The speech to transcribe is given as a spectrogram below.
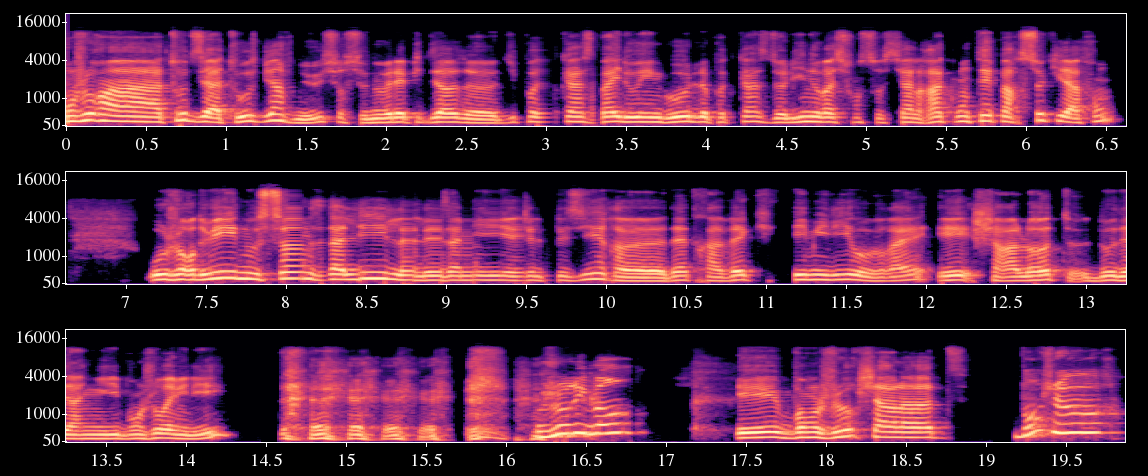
Bonjour à toutes et à tous, bienvenue sur ce nouvel épisode du podcast By Doing Good, le podcast de l'innovation sociale raconté par ceux qui la font. Aujourd'hui, nous sommes à Lille, les amis, et j'ai le plaisir euh, d'être avec Émilie Auvray et Charlotte Dauderny. Bonjour Émilie. bonjour Yvan. Et bonjour Charlotte. Bonjour.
